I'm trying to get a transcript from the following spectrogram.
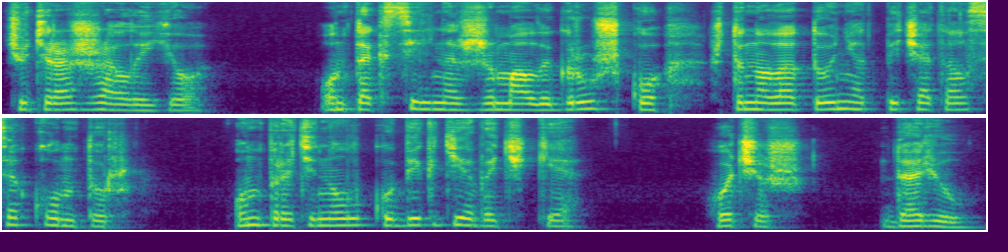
Чуть разжал ее. Он так сильно сжимал игрушку, что на ладони отпечатался контур. Он протянул кубик девочке. «Хочешь? Дарю».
